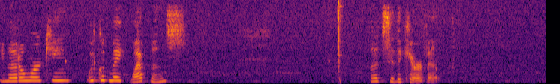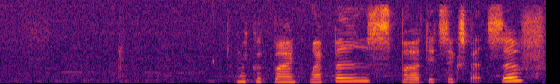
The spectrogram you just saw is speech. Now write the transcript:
in metalworking? We could make weapons. Let's see the caravan. We could buy weapons, but it's expensive.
